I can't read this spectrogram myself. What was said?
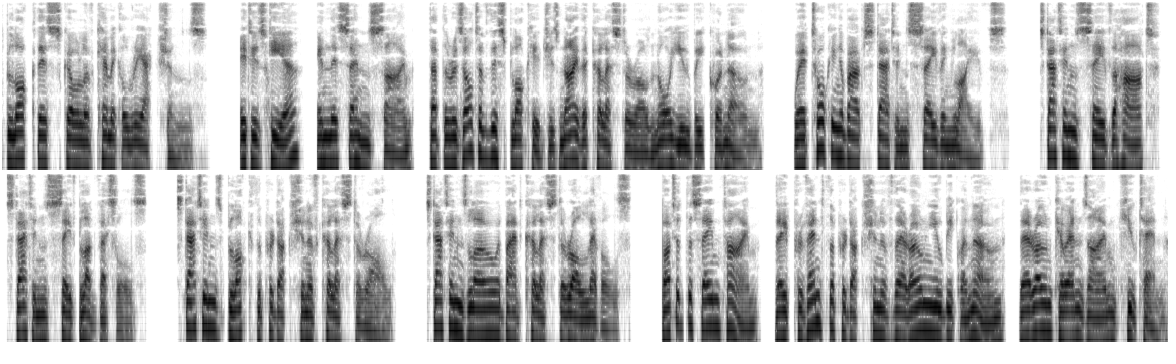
Block this goal of chemical reactions. It is here, in this enzyme, that the result of this blockage is neither cholesterol nor ubiquinone. We're talking about statins saving lives. Statins save the heart, statins save blood vessels. Statins block the production of cholesterol. Statins lower bad cholesterol levels. But at the same time, they prevent the production of their own ubiquinone, their own coenzyme Q10.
